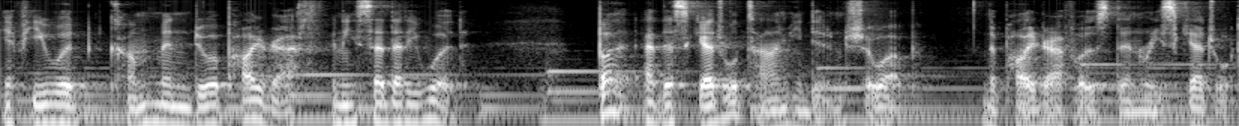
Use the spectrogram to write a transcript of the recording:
if he would come and do a polygraph, and he said that he would. But at the scheduled time, he didn't show up. The polygraph was then rescheduled.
